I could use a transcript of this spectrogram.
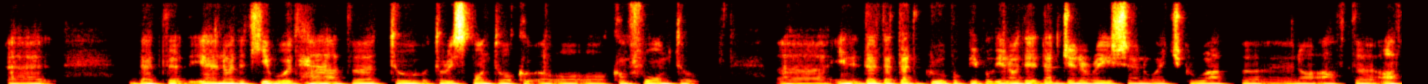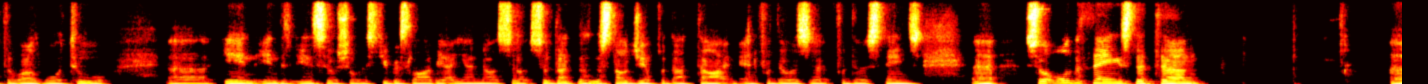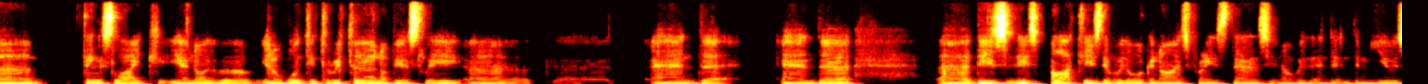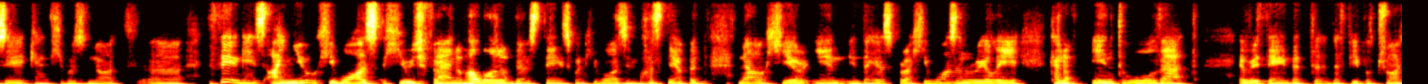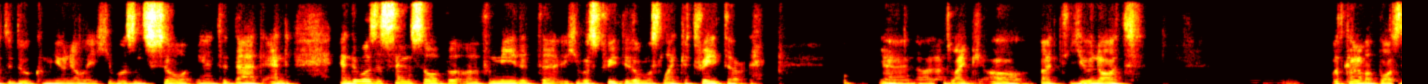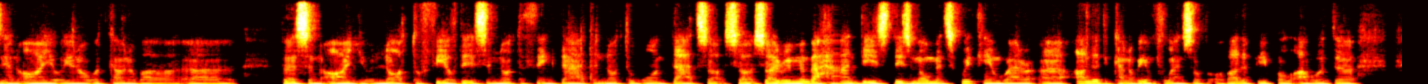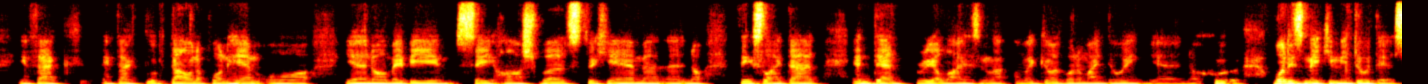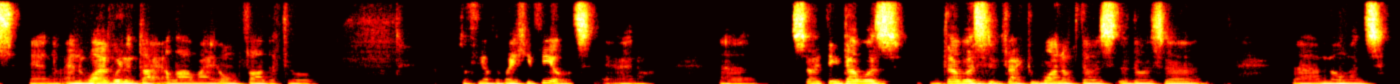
that uh, you know that he would have uh, to to respond to or, or, or conform to uh, in that, that that group of people you know that, that generation which grew up you know after after World War II uh, in in in socialist Yugoslavia, you know, so so that nostalgia for that time and for those uh, for those things. Uh, so all the things that um, uh, things like you know uh, you know wanting to return, obviously, uh, and uh, and. Uh, these these parties they would organize, for instance, you know, with the, the music, and he was not. Uh, the thing is, I knew he was a huge fan of a lot of those things when he was in Bosnia, but now here in in the diaspora, he wasn't really kind of into all that. Everything that that people try to do communally, he wasn't so into that, and and there was a sense of uh, for me that uh, he was treated almost like a traitor no that's like oh but you're not what kind of a bosnian are you? You know what kind of a uh, person are you not to feel this and not to think that and not to want that? So so so i remember i had these these moments with him where uh, under the kind of influence of, of other people i would uh, in fact in fact look down upon him or you know maybe say harsh words to him uh, uh, you know things like that and then realizing like oh my god what am i doing? Yeah you know who what is making me do this? And and why wouldn't i allow my own father to to feel the way he feels? You know uh, so i think that was that was in fact one of those those uh, uh, moments.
